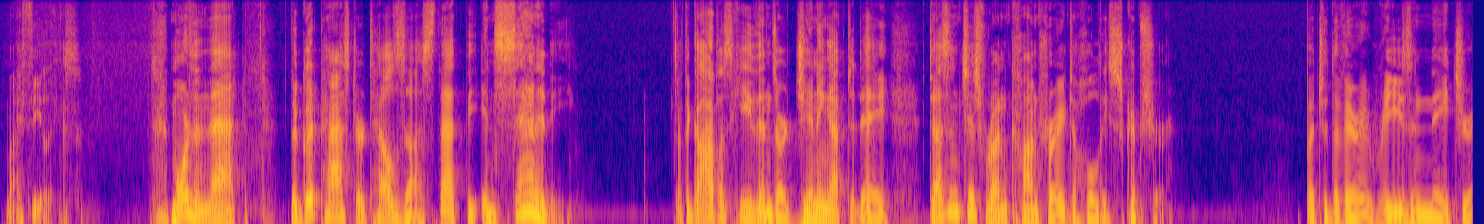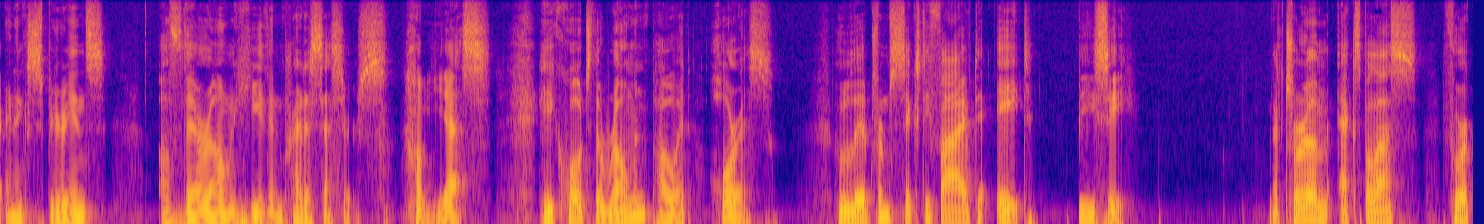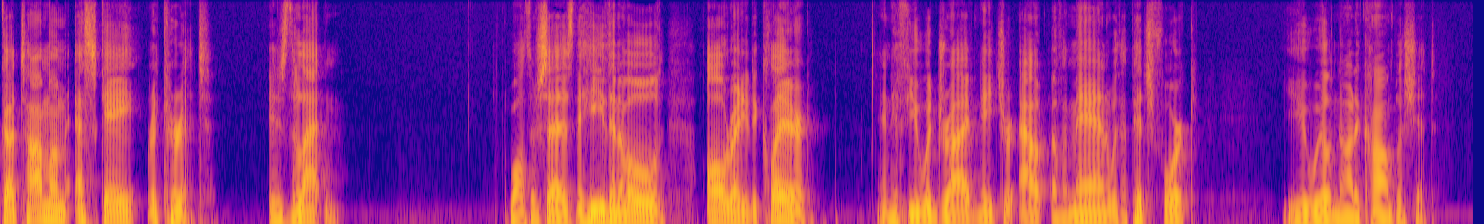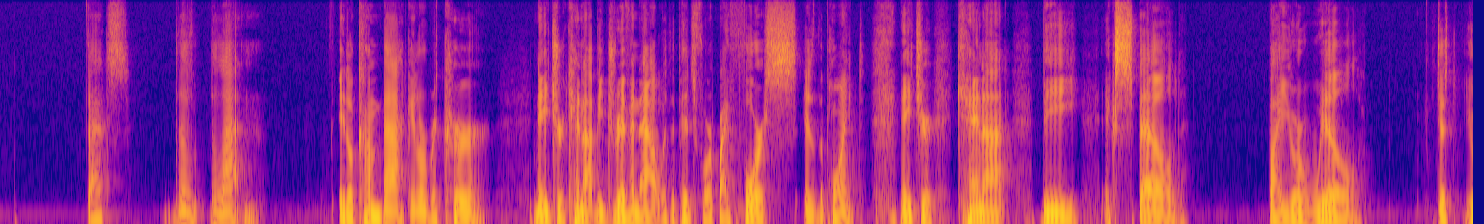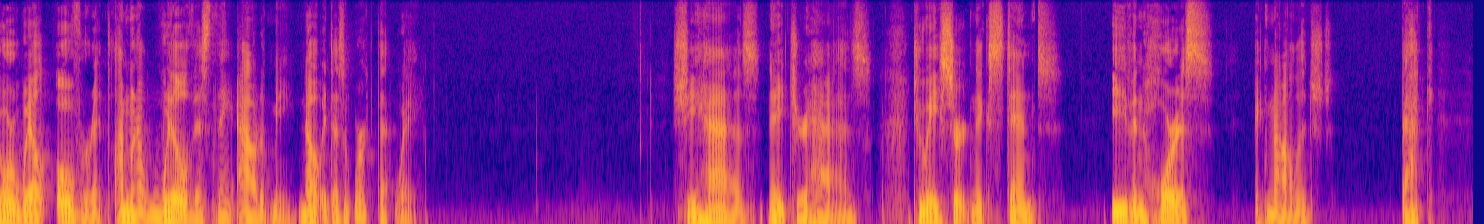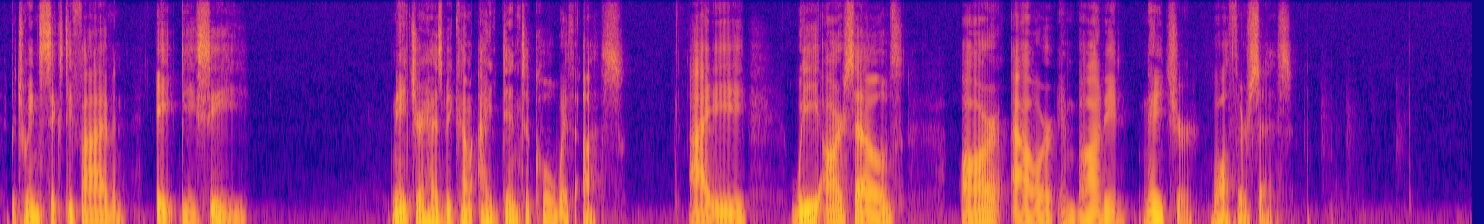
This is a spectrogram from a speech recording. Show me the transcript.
my feelings. More than that, the good pastor tells us that the insanity that the godless heathens are ginning up today doesn't just run contrary to Holy Scripture, but to the very reason, nature, and experience of their own heathen predecessors. Oh, yes. He quotes the Roman poet Horace, who lived from 65 to 8 BC. Naturam expellas furca tamen usque recurrit is the Latin. Walther says the heathen of old already declared, and if you would drive nature out of a man with a pitchfork, you will not accomplish it. That's the, the Latin. It'll come back, it'll recur. Nature cannot be driven out with a pitchfork. By force is the point. Nature cannot be expelled by your will, just your will over it. I'm going to will this thing out of me. No, it doesn't work that way. She has, nature has, to a certain extent, even Horace acknowledged back between 65 and 8 BC, nature has become identical with us, i.e., we ourselves are our embodied nature, Walther says.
